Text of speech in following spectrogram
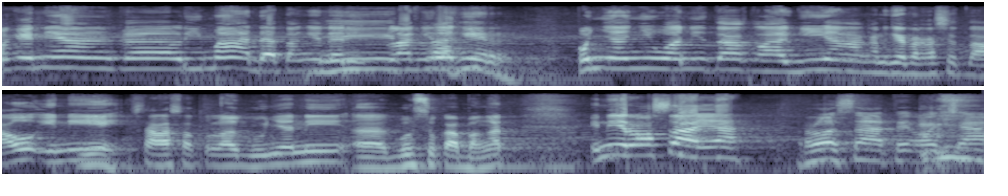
Oke ini yang kelima datangnya dari Di lagi-lagi. Penyanyi wanita lagi yang akan kita kasih tahu ini Iya. salah satu lagunya nih gue suka banget. Ini Rosa ya. Rosa Teh Ocha,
